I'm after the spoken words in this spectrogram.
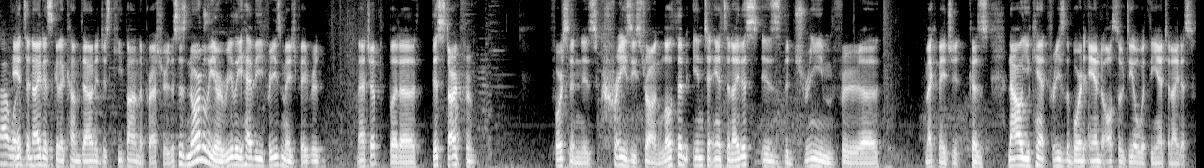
Antonidas gonna come down and just keep on the pressure. This is normally a really heavy freeze mage favored matchup, but uh, this start from Forsen is crazy strong. Loatheb into Antonidas is the dream for uh, Mech Mage because now you can't freeze the board and also deal with the Antonidas.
